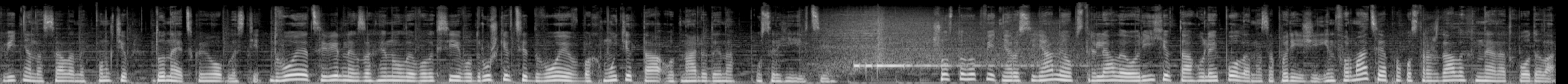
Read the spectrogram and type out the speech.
квітня населених пунктів Донецької області. Двоє цивільних загинули в Олексієво-Дружківці, двоє в Бахмуті та одна людина у Сергіївці. 6 квітня росіяни обстріляли Оріхів та Гуляйполе на Запоріжжі. Інформація про постраждалих не надходила.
